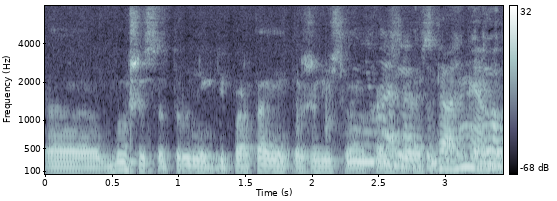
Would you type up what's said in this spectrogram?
бывший сотрудник департамента жилищного Ну, хозяйства. Да, не, кто ну,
